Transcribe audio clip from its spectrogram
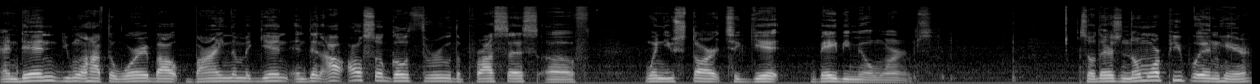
And then you won't have to worry about buying them again. And then I'll also go through the process of when you start to get baby mealworms so there's no more pupa in here.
